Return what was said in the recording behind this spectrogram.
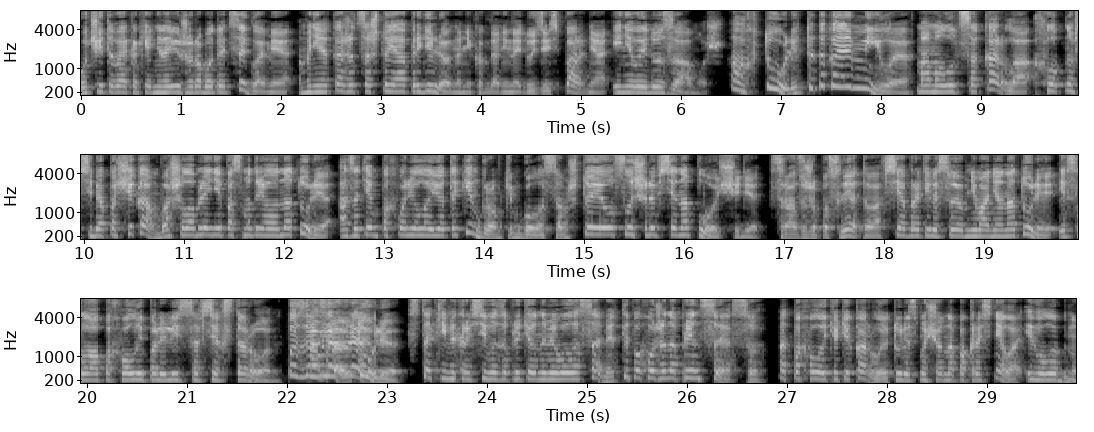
Учитывая, как я ненавижу работать с иглами, мне кажется, что я определенно никогда не найду здесь парня и не выйду замуж. Ах, Тули, ты такая милая. Мама Луца Карла, хлопнув себя по щекам, в ошеломлении посмотрела на Тули, а затем похвалила ее таким громким голосом, что ее услышали все на площади. Сразу же после этого все обратили свое внимание на Тули, и слова похвалы полились со всех сторон. Поздравляю, Поздравляю. Тули! С такими красиво заплетенными волосами ты похожа на принцессу. От похвалы тети Карлы Тули смущенно покраснела и улыбнулась.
